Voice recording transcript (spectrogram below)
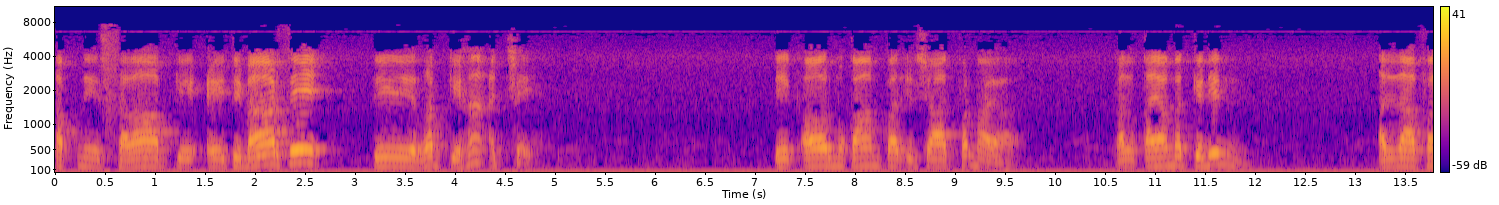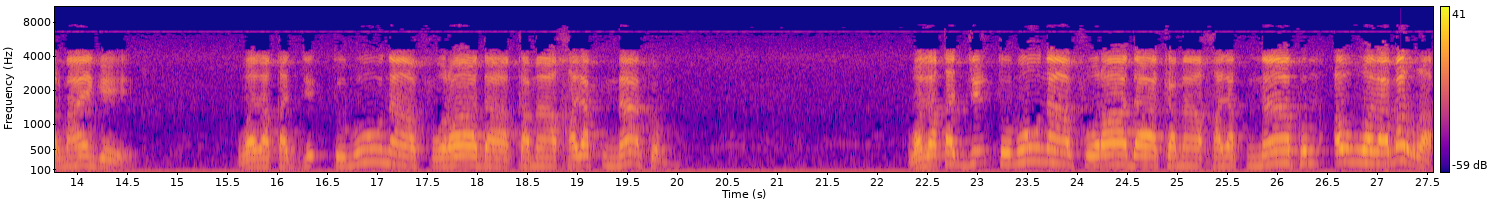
اپنے ثواب کے اعتبار سے تیرے رب کے ہاں اچھے ایک اور مقام پر ارشاد فرمایا، کل قیامت کے دن اللہ فرمائیں گے، وَلَقَدْ جِئْتُمُونَا فُرَادًا كَمَا خَلَقْنَاكُمْ، وَلَقَدْ جِئْتُمُونَا فُرَادًا كَمَا خَلَقْنَاكُمْ أَوَّلَ مَرَّةٍ،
